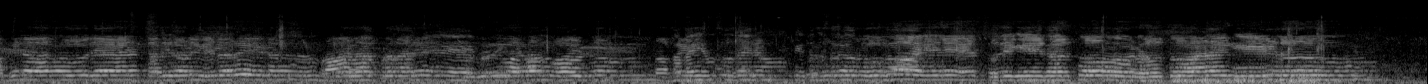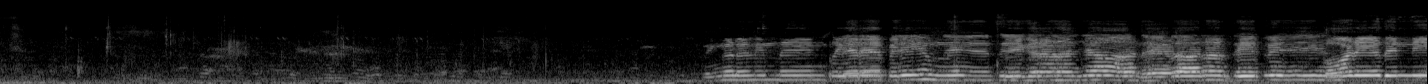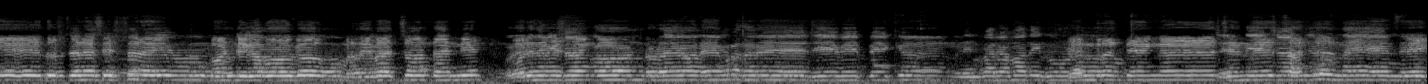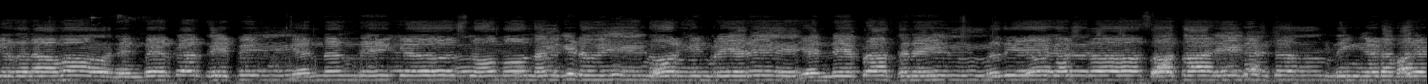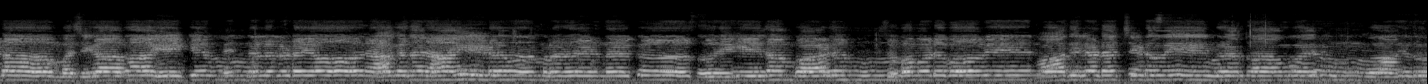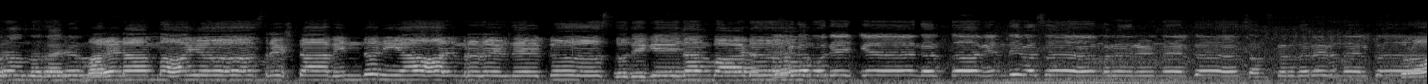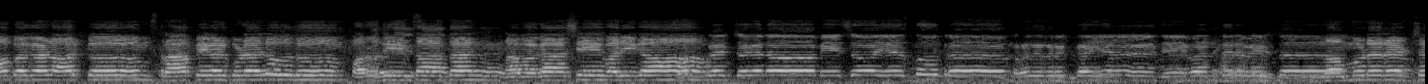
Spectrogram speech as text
അഭിനവസൂര്യൻ കതിരൊളി വിതറേടും പ്രാണപ്രദനെ പ്രതിവഹം വാഴ്ത്തും. സഭയും സുതരും പിതൃസുഖറുമായ സ്തുതിഗീതത്തോടൊത്തു വണങ്ങിയിടും. നിങ്ങളിൽ നിന്നേൻ പ്രിയരെ പിരിയുന്നേൻ സ്വീകരണം ഞാൻ നേടാനർത്ഥിപ്പി കോഴയെ തിന്നിയെ ദുഷ്ടന ശിഷ്ടനെയും കൊണ്ടിക പോകും പ്രതിവച്ചോൻ തന്നെ ഒരു നിമിഷം കൊണ്ടുടയോനെ മൃതരെ ജീവിപ്പിക്കും. നിൻ പരമതി എൻ കൃത്യങ്ങൾ ചിന്തിച്ചഞ്ചുന്നേൻ സ്വീകൃതനാവാൻ കർത്തിപ്പി എന്നേക്ക് ശ്ലോമോ നൽകിടുവേൻ. ഓർക്കിൻ പ്രിയരെ എന്നെ പ്രാർത്ഥനയിൽ ഹൃദയ കഷ്ട സാത്താനെ കഷ്ടം. നിങ്ങളുടെ ഭരണം വശികാമായേക്കും മിന്നലുടെയോ രാഗതനായിടും മൃതെഴുന്നേൽക്ക് സ്തുതിഗീതം പാടും. ശുഭമൊടു പോവേൻ വാതിലടച്ചിടുവേൻ. കർത്താവ് വരും വാതിൽ തുറന്നു മരണമായ സൃഷ്ടാവിൻ ദുനിയാൽ മൃതെഴുന്നേൽക്ക് സ്തുതിഗീതം പാടും. കർത്താവിൻ ദിവസം എഴുന്നേൽക്ക് സംസ്കൃതരെഴുന്നേൽക്ക് ക്രോപകളാർക്കും സ്ത്രാപ്പികൾ കുഴലൂതും. പറുദീസാതൻ അവകാശി വരിക. രക്ഷകനാമീശോയെ സ്തോത്രം. ജീവൻ തിരുവീഴ്ച നമ്മുടെ രക്ഷ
